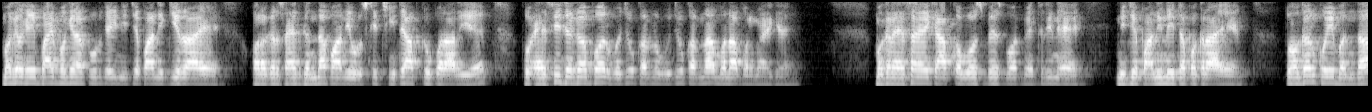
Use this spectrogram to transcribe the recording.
मगर कहीं पाइप वगैरह टूट गई, नीचे पानी गिर रहा है और अगर शायद गंदा पानी और उसकी छींटें आपके ऊपर आ रही है तो ऐसी जगह पर वज़ू करना वज़ू करना मना फरमाया गया है। मगर ऐसा है कि आपका वॉश बेस बहुत बेहतरीन है नीचे पानी नहीं टपक रहा है। तो अगर कोई बंदा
